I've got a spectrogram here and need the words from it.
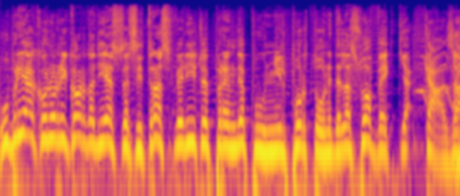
Ubriaco non ricorda di essersi trasferito e prende a pugni il portone della sua vecchia casa.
